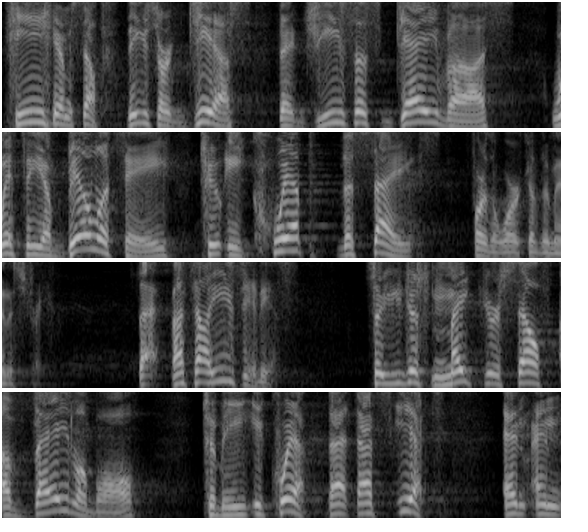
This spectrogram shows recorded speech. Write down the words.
He Himself. These are gifts that Jesus gave us with the ability to equip the saints for the work of the ministry. That, that's how easy it is. So you just make yourself available to be equipped. That, that's it. And, and,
